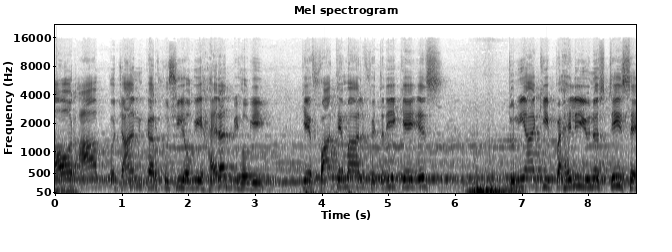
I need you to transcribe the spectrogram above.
और आपको जानकर खुशी होगी, हैरत भी होगी कि फ़ातिमा फित्री के इस दुनिया की पहली यूनिवर्सिटी से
